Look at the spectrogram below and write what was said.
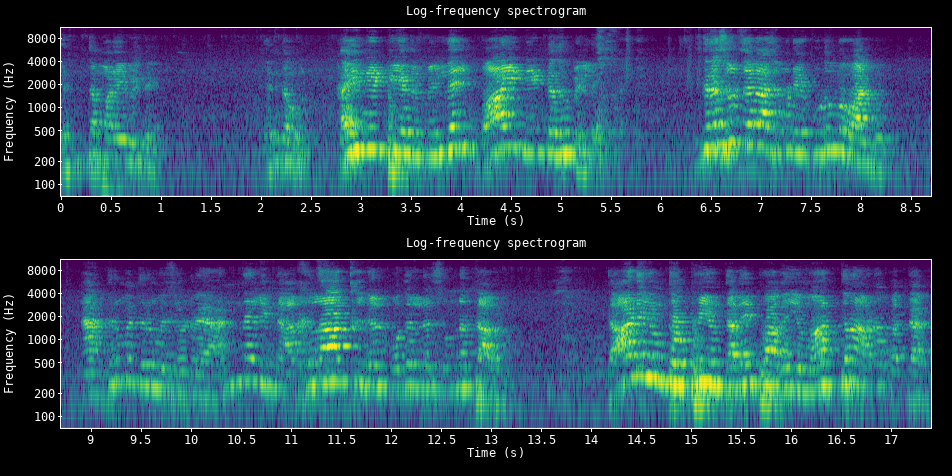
எந்த மனைவி எந்த ஒரு கை நீட்டியதும் இல்லை வாய் நீண்டதும் இல்லை. இது ரசூல் சலாசனுடைய குடும்ப வாழ்வு. நான் திரும்ப திரும்ப சொல்றேன் அண்ணலின் அகலாக்குகள் முதல்ல சுண்ணத்தாகணும். தாடியும் தொப்பியும் தலைப்பாகையும் மாத்திரம் ஆனா பத்தாது.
